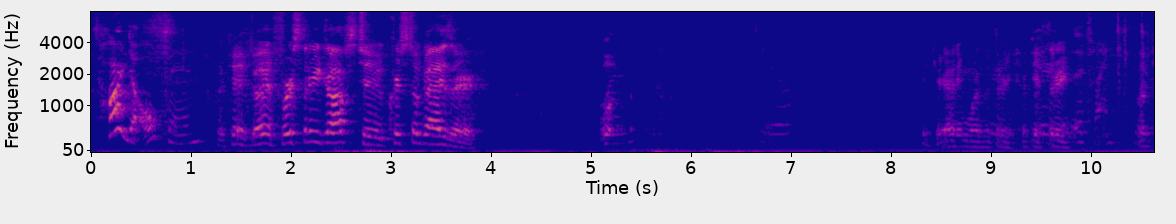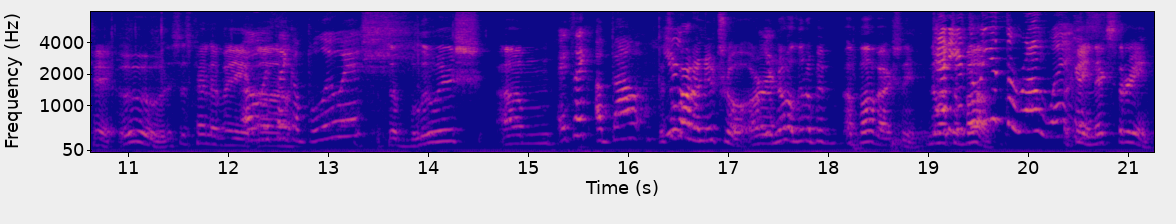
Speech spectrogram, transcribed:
It's hard to open. Okay, go ahead. First three drops to Crystal Geyser. One, think you're adding more than three. Okay, three. It's fine. Okay. Ooh, this is kind of a. Oh, it's uh, like a bluish. It's a bluish. Um, It's like about. it's about a neutral, or no, a little bit above actually. No, Daddy, it's you're above. doing it the wrong way. Okay, next three.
